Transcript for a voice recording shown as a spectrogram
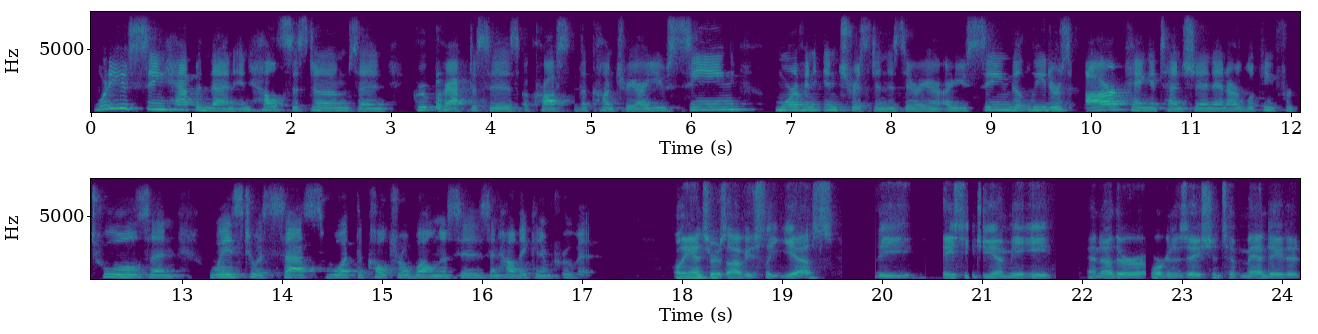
What are you seeing happen then in health systems and group practices across the country? Are you seeing more of an interest in this area? Are you seeing that leaders are paying attention and are looking for tools and ways to assess what the cultural wellness is and how they can improve it? Well, the answer is obviously yes. The ACGME and other organizations have mandated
